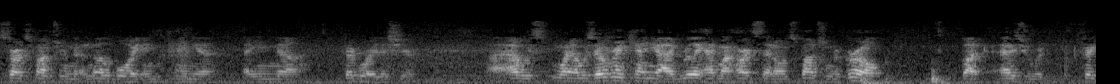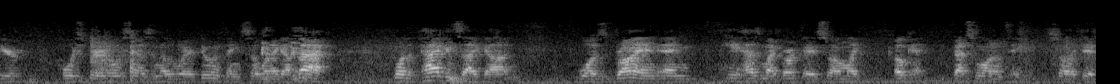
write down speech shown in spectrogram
started sponsoring another boy in Kenya in uh, February this year. I was when I was over in Kenya, I really had my heart set on sponsoring a girl, but as you would figure, Holy Spirit always has another way of doing things. So when I got back, one of the packets I got was Brian, and he has my birthday, so I'm like, okay, that's the one I'm taking. So I did.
